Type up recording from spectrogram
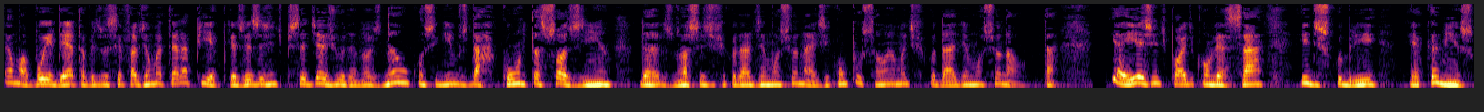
é uma boa ideia talvez você fazer uma terapia, porque às vezes a gente precisa de ajuda. Nós não conseguimos dar conta sozinho das nossas dificuldades emocionais. E compulsão é uma dificuldade emocional. Tá? E aí a gente pode conversar e descobrir é, caminhos.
